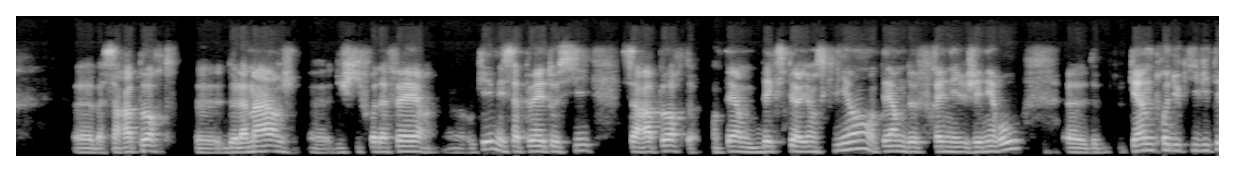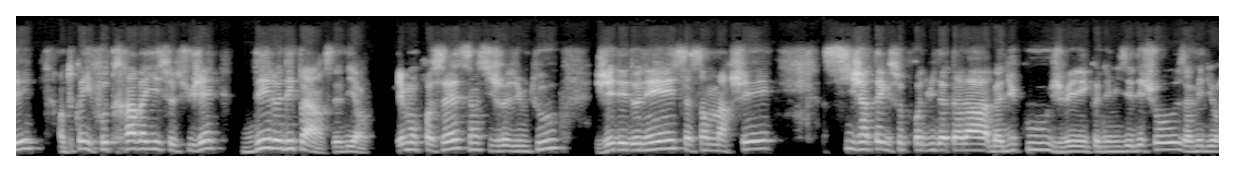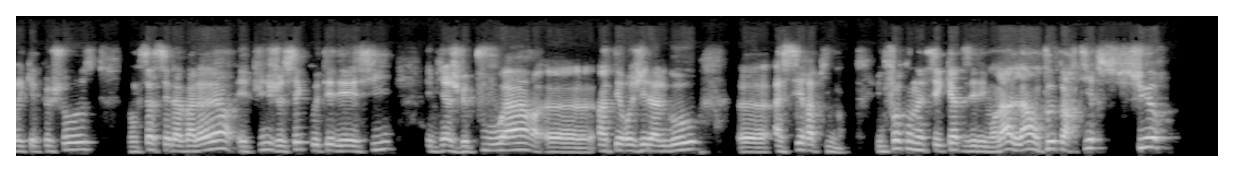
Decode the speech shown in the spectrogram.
euh, bah, ça rapporte de la marge, euh, du chiffre d'affaires, ok, mais ça peut être aussi, ça rapporte en termes d'expérience client, en termes de frais généraux, de gains de productivité. En tout cas, il faut travailler ce sujet dès le départ, c'est-à-dire j'ai mon process, hein, si je résume tout, j'ai des données, ça semble marcher. Si j'intègre ce produit data là, bah, du coup, je vais économiser des choses, améliorer quelque chose. Donc ça, c'est la valeur. Et puis, je sais que côté DSI, eh bien, je vais pouvoir euh, interroger l'algo euh, assez rapidement. Une fois qu'on a ces quatre éléments-là, là, on peut partir sur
